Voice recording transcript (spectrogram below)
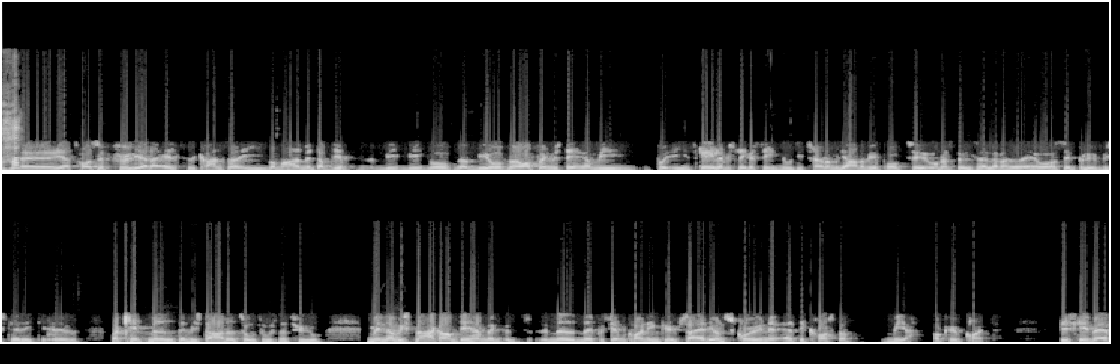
Aha. Øh, jeg tror selvfølgelig, at der altid grænser i, hvor meget, men der bliver, vi, vi, åbner, vi åbner op for investeringer vi, på, i en skala, vi slet ikke har set nu. De 300 milliarder, vi har brugt til understøttelse allerede, er jo også et beløb, vi slet ikke øh, var kendt med, da vi startede 2020. Men når vi snakker om det her med, med, med for eksempel grønne indkøb, så er det jo en skrøne, at det koster mere at købe grønt. Det, skal være,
